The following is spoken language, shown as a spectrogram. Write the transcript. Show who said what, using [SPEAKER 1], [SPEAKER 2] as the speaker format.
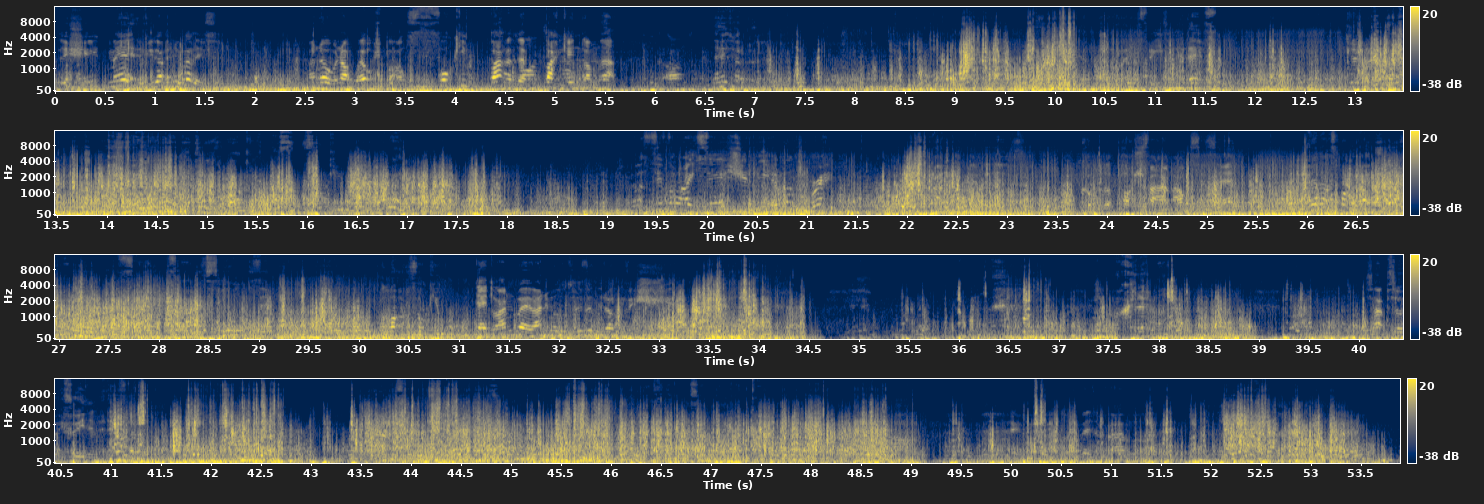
[SPEAKER 1] at this sheep, mate. Have you got any wellies? I know we're not Welsh, but I'll fucking batter the back end on that. Civilization. dead land where animals live and they don't give a shit. Look at it. It's absolutely freezing today.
